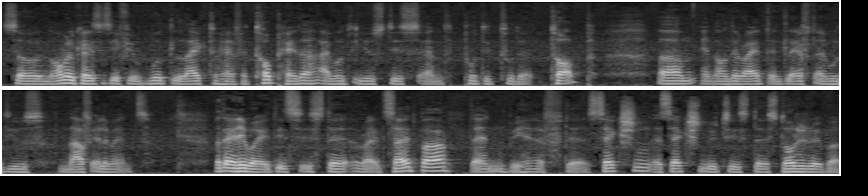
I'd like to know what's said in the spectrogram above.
So in normal cases, if you would like to have a top header, I would use this and put it to the top. Um, and on the right and left, I would use nav elements. But anyway, this is the right sidebar. Then we have the section, a section which is the story river.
